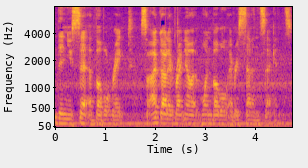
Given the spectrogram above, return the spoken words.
then you set a bubble rate. So I've got it right now at one bubble every seven seconds.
